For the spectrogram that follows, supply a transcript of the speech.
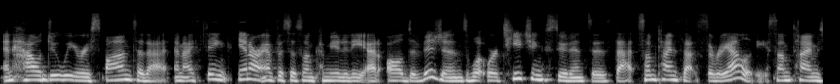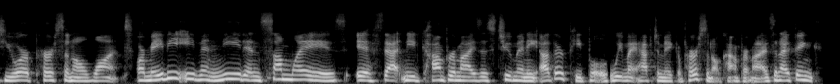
And how do we respond to that? And I think in our emphasis on community at all divisions, what we're teaching students is that sometimes that's the reality. Sometimes your personal want, or maybe even need in some ways, if that need compromises too many other people, we might have to make a personal compromise. And I think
